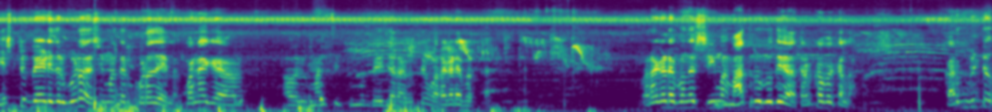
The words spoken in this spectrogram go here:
ಎಷ್ಟು ಬೇಡಿದ್ರು ಕೂಡ ಶ್ರೀಮತಿ ಕೊಡೋದೇ ಇಲ್ಲ. ಕೊನೆಗೆ ಅವ್ರ ಮನಸ್ಸಿಗೆ ತುಂಬ ಬೇಜಾರಾಗುತ್ತೆ, ಹೊರಗಡೆ ಬರ್ತಾರೆ. ಹೊರಗಡೆ ಬಂದರೆ ಶ್ರೀಮ ಮಾತೃ ಹೃದಯ ತಡ್ಕೋಬೇಕಲ್ಲ. ಕರೆದ್ಬಿಟ್ಟು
